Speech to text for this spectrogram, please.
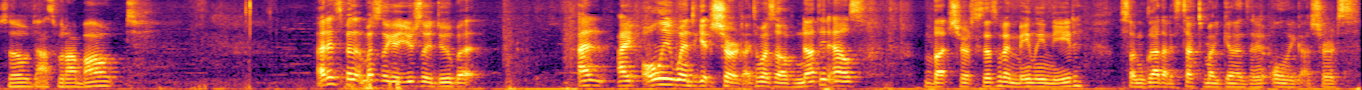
So that's what I bought. I didn't spend that much like I usually do, but I I only went to get shirts. I told myself nothing else but shirts because that's what I mainly need. So I'm glad that I stuck to my guns and I only got shirts.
